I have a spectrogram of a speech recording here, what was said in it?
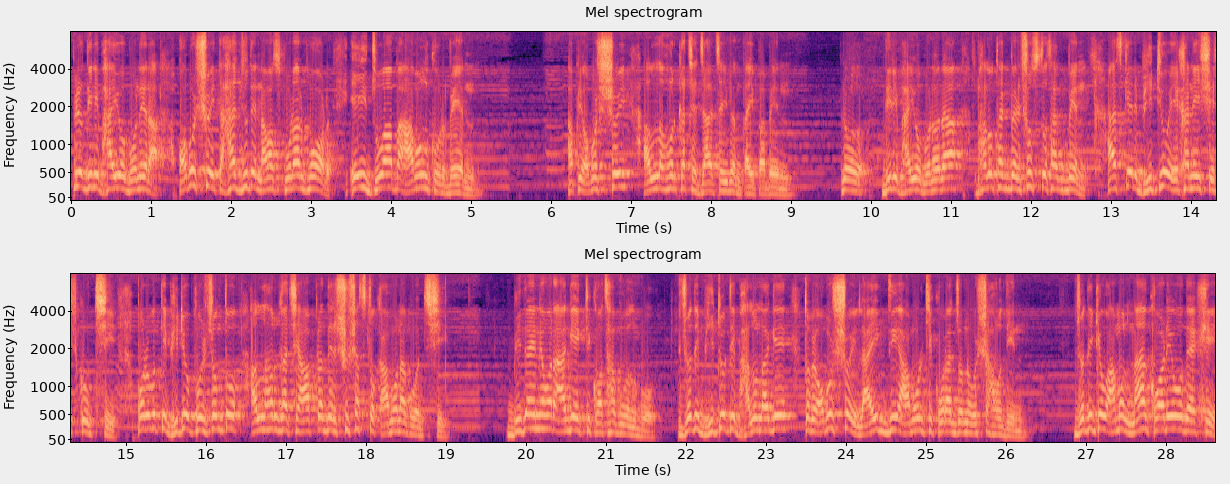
প্রিয় দিনী ভাই ও বোনেরা, অবশ্যই তাহাজ্জুদের নামাজ পড়ার পর এই দোয়া বা আমল করবেন। আপনি অবশ্যই আল্লাহর কাছে যা চাইবেন তাই পাবেন। দিদি ভাই ও বোনেরা, ভালো থাকবেন, সুস্থ থাকবেন। আজকের ভিডিও এখানেই শেষ করছি। পরবর্তী ভিডিও পর্যন্ত আল্লাহর কাছে আপনাদের সুস্বাস্থ্য কামনা করছি। বিদায় নেওয়ার আগে একটি কথা বলব। যদি ভিডিওটি ভালো লাগে, তবে অবশ্যই লাইক দিয়ে আমলটি করার জন্য উৎসাহ দিন। যদি কেউ আমল না করেও দেখে,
